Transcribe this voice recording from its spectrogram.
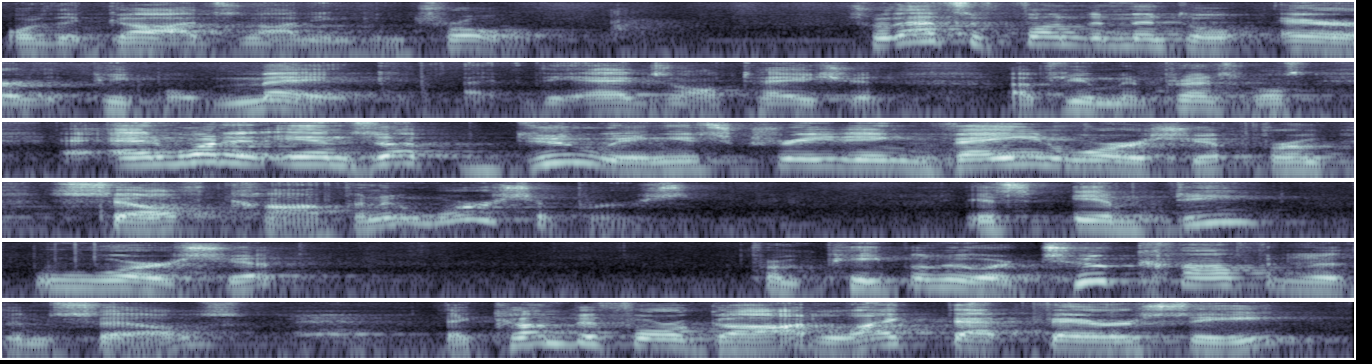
or that God's not in control. So that's a fundamental error that people make, uh, the exaltation of human principles. And what it ends up doing is creating vain worship from self confident worshipers. It's empty worship from people who are too confident of themselves. They come before God like that Pharisee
